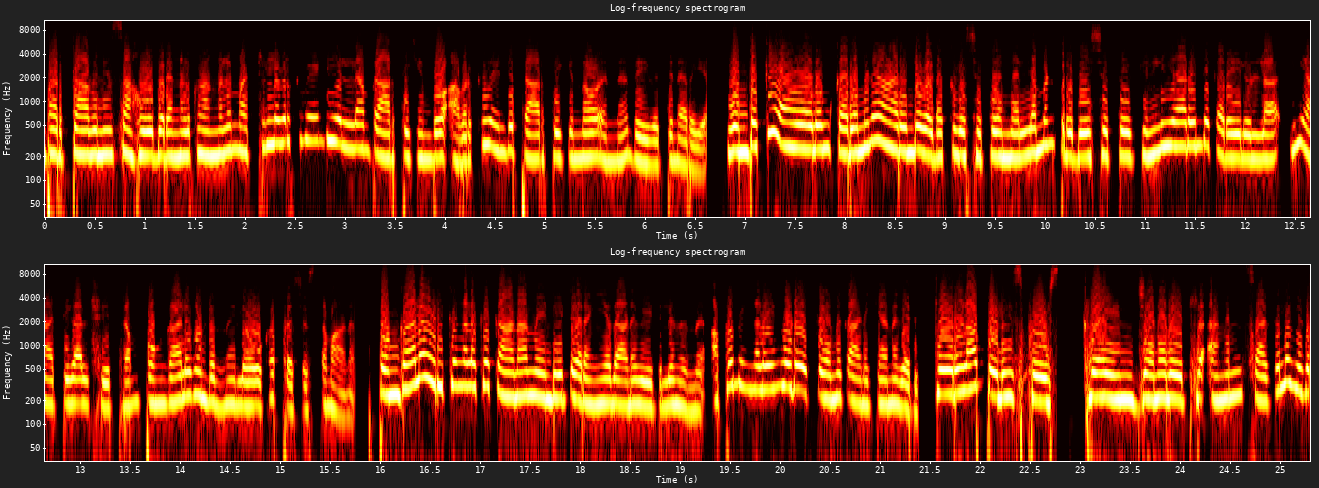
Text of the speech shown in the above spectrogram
ഭർത്താവിനും സഹോദരങ്ങൾക്കും അങ്ങനെ മറ്റുള്ളവർക്ക് വേണ്ടിയെല്ലാം പ്രാർത്ഥിക്കുമ്പോൾ അവർക്ക് വേണ്ടി പ്രാർത്ഥിക്കുന്നോ എന്ന് ദൈവത്തിനറിയാം. എന്തൊക്കെയായാലും കരമന ആറിന്റെ വടക്ക് വശത്ത് നെല്ലമൺ പ്രദേശത്ത് കിള്ളിയാറിന്റെ കരയിലുള്ള ഈ ആറ്റുകാൽ ക്ഷേത്രം പൊങ്കാല കൊണ്ടൊന്ന് ലോക പ്രശസ്തമാണ്. പൊങ്കാല ഒരുക്കങ്ങളൊക്കെ കാണാൻ വേണ്ടിയിട്ട് ഇറങ്ങിയതാണ് വീട്ടിൽ നിന്ന്. അപ്പൊ നിങ്ങളെയും കൂടെ ഒക്കെ ഒന്ന് കാണിക്കാന്ന് കരുതി. Kerala police force crane generator അങ്ങനെ സകലവിധ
